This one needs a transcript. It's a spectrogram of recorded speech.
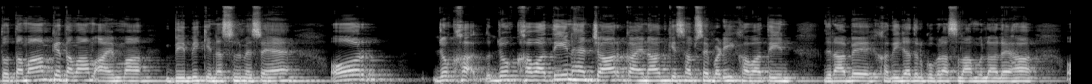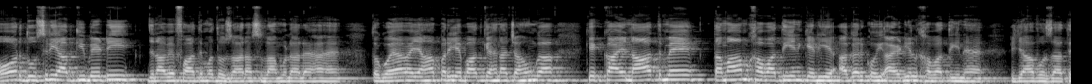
تو تمام کے تمام آئمہ بی بی کی نسل میں سے ہیں۔ اور جو جو خواتین ہیں، چار کائنات کی سب سے بڑی خواتین، جناب خدیجۃ القبرہ سلام اللہ علیہ اور دوسری آپ کی بیٹی، جناب فاطمہ زہرہ سلام اللہ علیہ ہیں۔ تو گویا میں یہاں پر یہ بات کہنا چاہوں گا کہ کائنات میں تمام خواتین کے لیے اگر کوئی آئیڈیل خواتین ہے یا وہ ذات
